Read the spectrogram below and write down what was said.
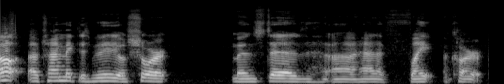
Well, I'll try and make this video short, but instead uh, I had to fight a carp.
